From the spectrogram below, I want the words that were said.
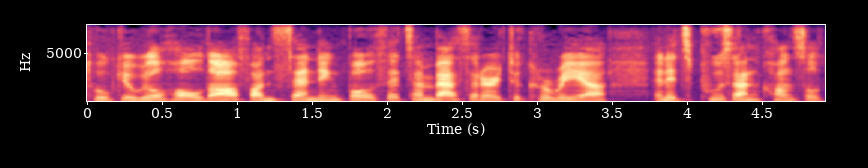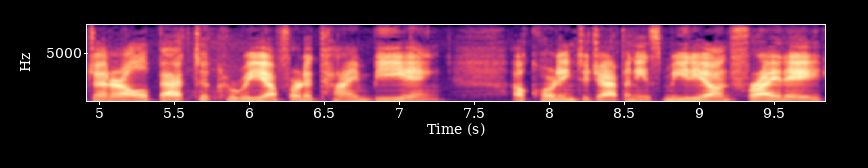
Tokyo will hold off on sending both its ambassador to Korea and its Busan consul general back to Korea for the time being. According to Japanese media on Friday,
